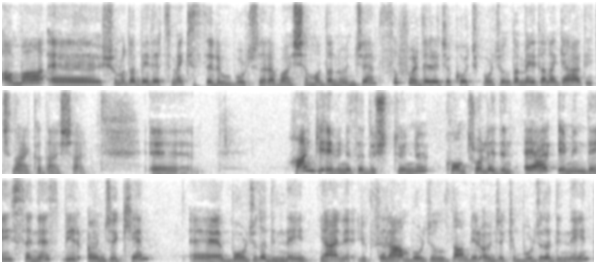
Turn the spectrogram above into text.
Ama e, şunu da belirtmek isterim burçlara başlamadan önce. 0 derece koç burcunda meydana geldiği için arkadaşlar... E, hangi evinize düştüğünü kontrol edin. Eğer emin değilseniz bir önceki e, burcu da dinleyin. Yani yükselen burcunuzdan bir önceki burcu da dinleyin.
